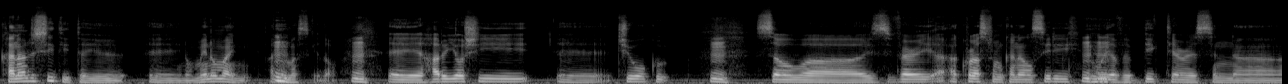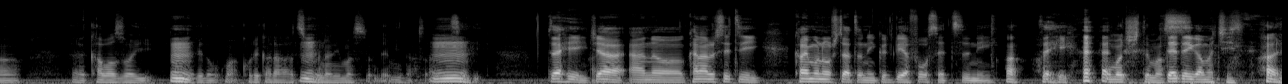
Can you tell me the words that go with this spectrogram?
カナルシティという、えーの目の前にありますけど、うんえー春吉、えー中央区うん。So uh, it's very uh, across from Canal City. Mhm. We have a big terrace in uh, uh, 川沿いうんだけど、まあこれから暑くなりますので、皆さん、うんぜひ。ぜひ、じゃあ、あの、カナルシティ買い物をした後に、グッドビアフォーセッツに、あ、ぜひ、お待ちしてます。出てが待ち。はい。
